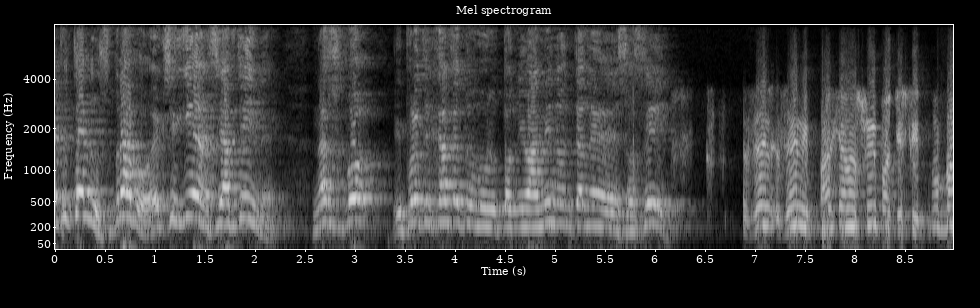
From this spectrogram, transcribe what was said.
Επιτέλους, μπράβο. Εξυγίανση αυτή είναι. Να σου πω, η πρώτη κάρτα του, των Ιωαννίνων ήταν ε, σωστή; Δεν, δεν υπάρχει, αλλά σου είπα ότι στην Τούμπα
